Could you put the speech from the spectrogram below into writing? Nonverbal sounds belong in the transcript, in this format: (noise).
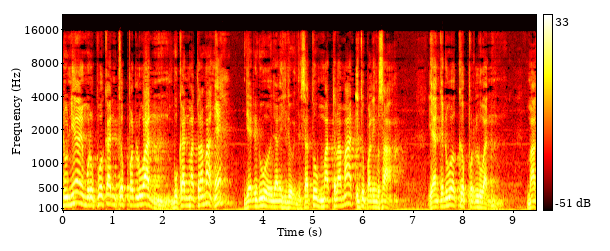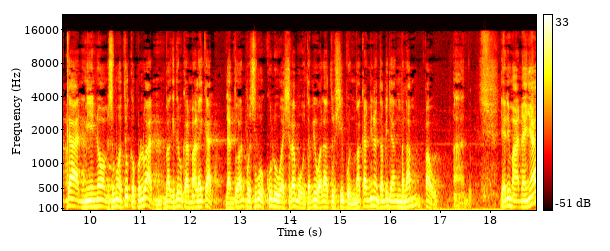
dunia merupakan keperluan bukan matlamat eh? Dia ada dua dalam hidup ini satu matlamat itu paling besar. Yang kedua keperluan. Makan minum semua tu keperluan. Bagi kita bukan malaikat. Dan Tuhan pun suruh kulu washrabu tapi wala tusyrifun makan minum tapi jangan melampau. Ha, tu. jadi maknanya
